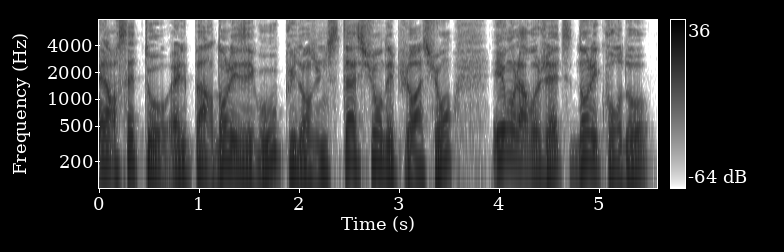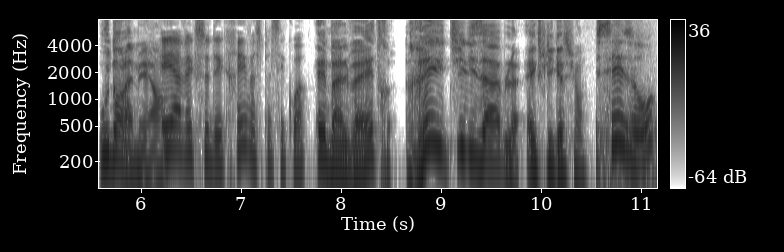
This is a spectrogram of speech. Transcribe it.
Alors cette eau, elle part dans les égouts, puis dans une station d'épuration, et on la rejette dans les cours d'eau ou dans la mer. Et avec ce décret, il va se passer quoi? Eh ben, elle va être réutilisable. Explication. Ces eaux,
